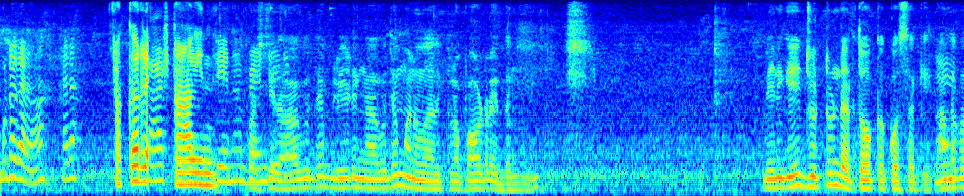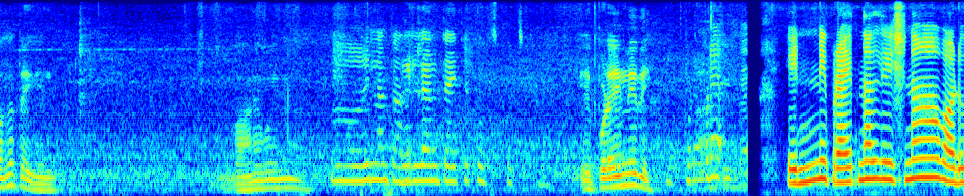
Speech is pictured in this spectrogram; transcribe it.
గుడగరా అడా అక్కడ ఆగింది. ఫస్ట్ ఇది ఆగితే బ్లీడింగ్ ఆగితే మనం అది పౌడర్ కానీ. దీనికి జుట్టు ఉండదు తోక కొసకి. అందుకోసం తెగింది. బాగానే పోయింది. ఇల్లంతా. ఇల్లంతా అయితే చూసుకోవచ్చు ఎప్పుడైంది ఇది? ఎన్ని ప్రయత్నాలు చేసినా వాడు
